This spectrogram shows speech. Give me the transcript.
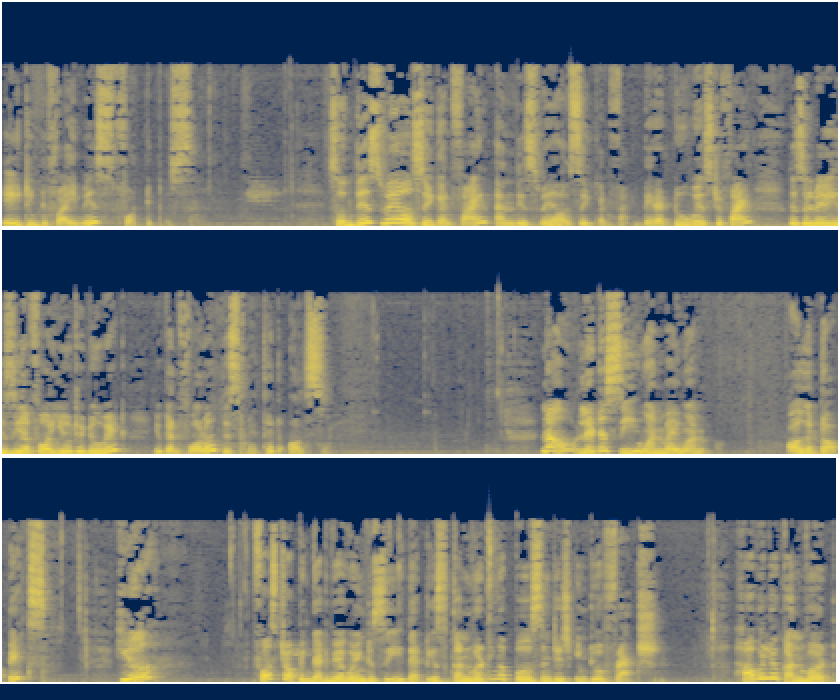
8 into 5 is 40%. So this way also you can find and this way also you can find. There are two ways to find. This will be easier for you to do it. You can follow this method also. Now let us see one by one all the topics. Here first topic that we are going to see that is converting a percentage into a fraction. How will you convert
